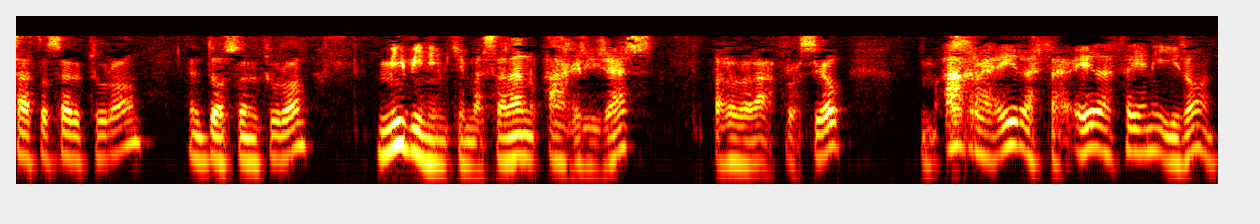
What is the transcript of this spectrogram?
سرتاسر سر توران داستان توران می‌بینیم که مثلا اغریرس برادر افراسیاب ای رفع ای رفع یعنی ایران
